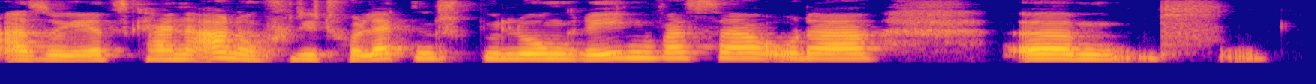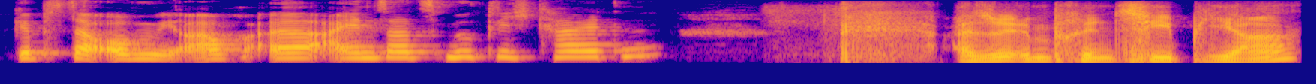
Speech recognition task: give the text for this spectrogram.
Also jetzt keine Ahnung, für die Toilettenspülung Regenwasser oder ähm, gibt es da irgendwie auch äh, Einsatzmöglichkeiten? Also im Prinzip ja.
